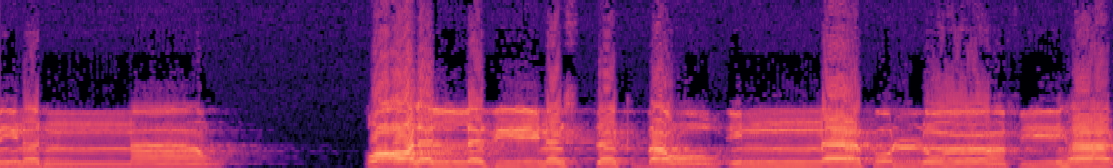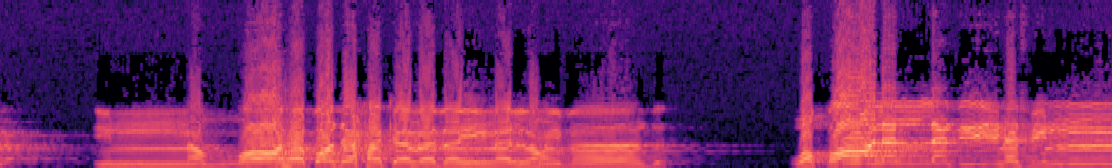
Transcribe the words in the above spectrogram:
من النار. قال الذين استكبروا إنا كل فيها. إن الله قد حكم بين العباد. وقال الذين في النار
